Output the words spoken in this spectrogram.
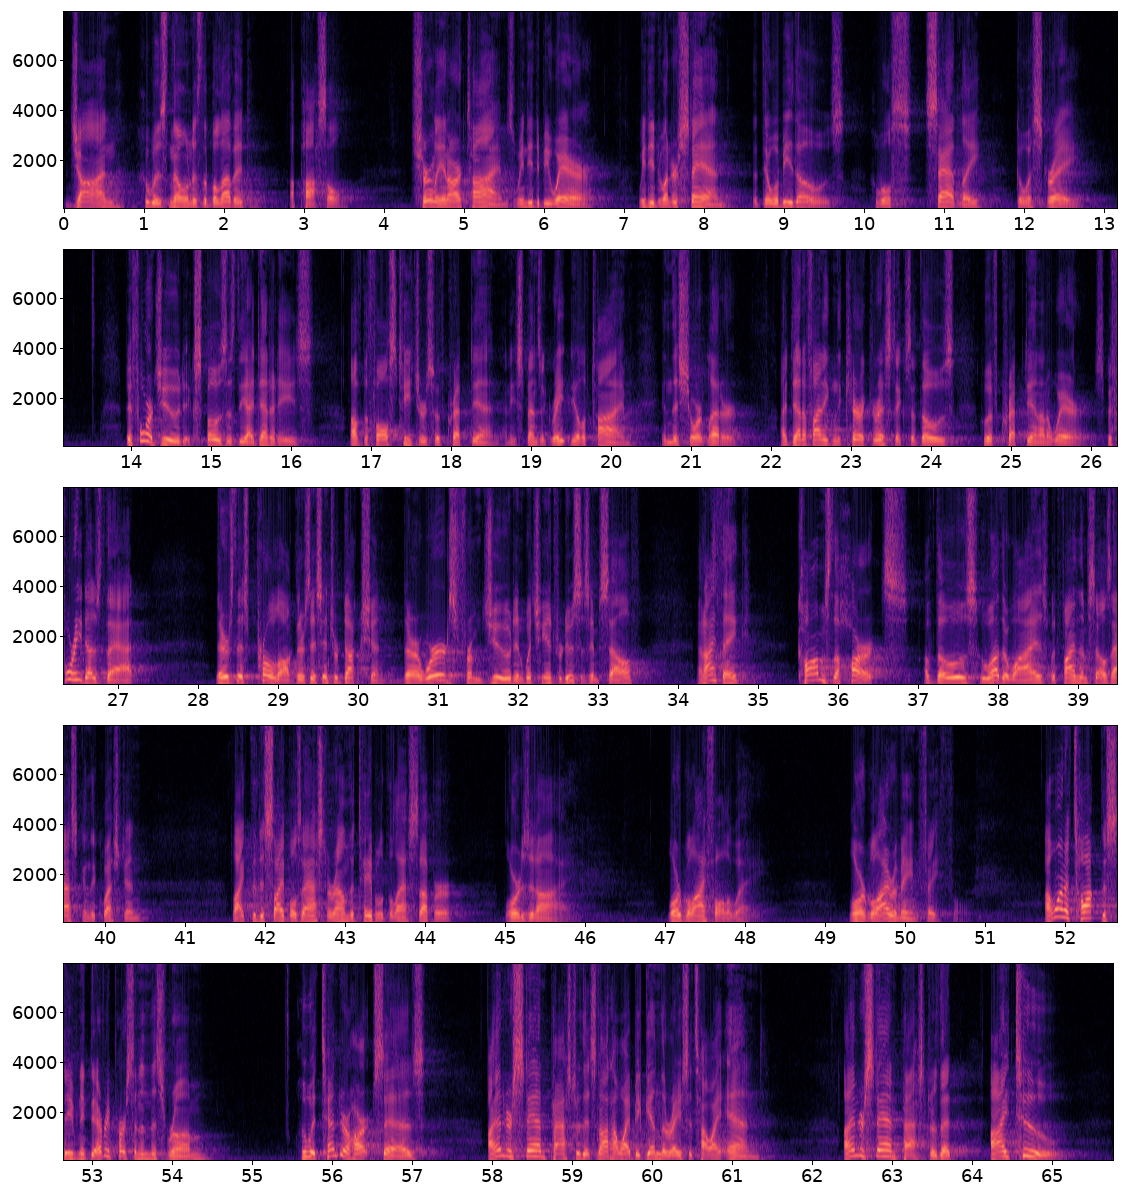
John, who was known as the beloved apostle, surely in our times we need to beware. We need to understand that there will be those who will sadly go astray. Before Jude exposes the identities of the false teachers who have crept in, and he spends a great deal of time in this short letter identifying the characteristics of those who have crept in unawares. Before he does that, there's this prologue, there's this introduction. There are words from Jude in which he introduces himself, and I think calms the hearts of those who otherwise would find themselves asking the question, like the disciples asked around the table at the Last Supper Lord, is it I? Lord, will I fall away? Lord, will I remain faithful? I want to talk this evening to every person in this room who, with tender heart, says, I understand, Pastor, that's not how I begin the race, it's how I end. I understand, Pastor, that I too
